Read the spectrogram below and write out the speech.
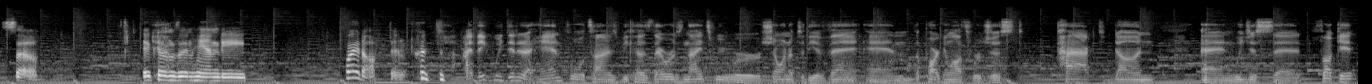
So it comes in handy quite often. I think we did it a handful of times because there was nights we were showing up to the event and the parking lots were just packed, done, and we just said, "Fuck it,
